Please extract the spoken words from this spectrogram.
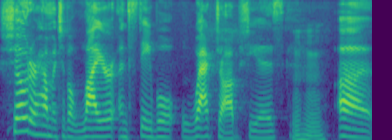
showed her how much of a liar, unstable, whack job she is. Uh,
